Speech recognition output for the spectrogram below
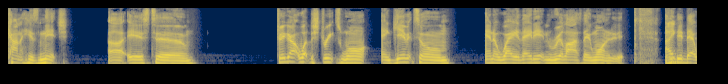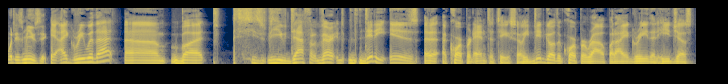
kind of his niche uh, is to figure out what the streets want and give it to them in a way they didn't realize they wanted it. He I- did that with his music. Yeah, I agree with that. Um, but he's he definitely very Diddy is a, a corporate entity, so he did go the corporate route. But I agree that he just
